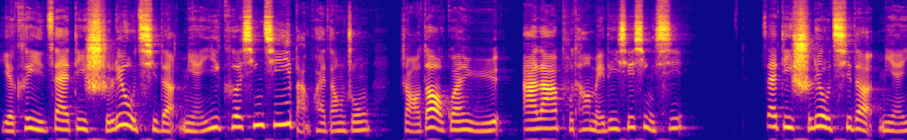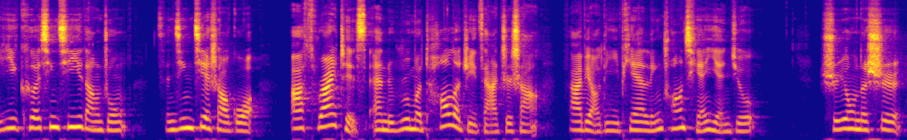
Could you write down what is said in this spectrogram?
也可以在第十六期的免疫科星期一板块当中找到关于阿拉葡糖酶的一些信息。在第十六期的免疫科星期一当中，曾经介绍过《Arthritis and Rheumatology》杂志上发表的一篇临床前研究，使用的是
